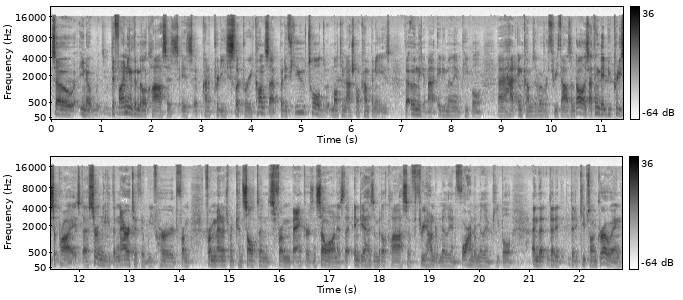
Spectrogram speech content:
So, you know, defining the middle class is, is a kind of pretty slippery concept, but if you told multinational companies that only about 80 million people uh, had incomes of over $3,000, I think they'd be pretty surprised. Uh, certainly, the narrative that we've heard from, from management consultants, from bankers, and so on is that India has a middle class of 300 million, 400 million people, and that, that, it, that it keeps on growing.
